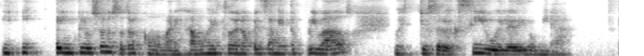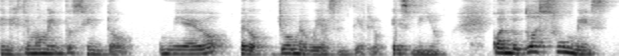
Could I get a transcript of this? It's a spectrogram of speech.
y, e incluso nosotros como manejamos esto de no pensamientos privados, pues yo se lo exhibo y le digo, mira, en este momento siento miedo, pero yo me voy a sentirlo, es mío. Cuando tú asumes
